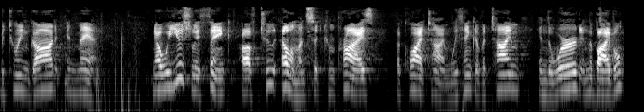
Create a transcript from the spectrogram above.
between God and man. Now we usually think of two elements that comprise a quiet time. We think of a time in the Word, in the Bible,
